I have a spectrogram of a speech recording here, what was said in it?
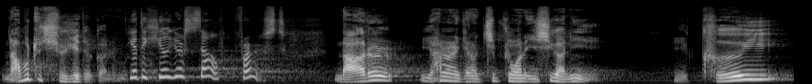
나부터 치유해야 될 거 아닙니까? You have to heal yourself first. 나를 이 하나님께 집중하는 이 시간이 이 거의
